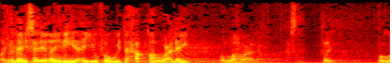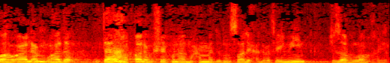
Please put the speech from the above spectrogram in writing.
فليس لغيره أن يفوت حقه عليه. والله أعلم. طيب. والله أعلم. وهذا انتهى ما قاله شيخنا محمد بن صالح العثيمين. جزاه الله خيرا.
